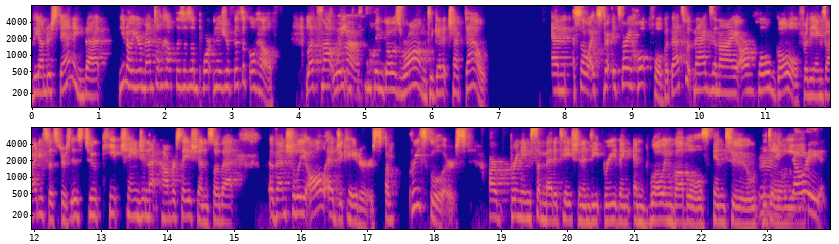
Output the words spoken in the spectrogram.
the understanding that you know your mental health is as important as your physical health. Let's not wait yeah. until something goes wrong to get it checked out. And so it's it's very hopeful, but that's what Mags and I our whole goal for the Anxiety Sisters is to keep changing that conversation so that eventually all educators of preschoolers are bringing some meditation and deep breathing and blowing bubbles into the mm, daily. Joey,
